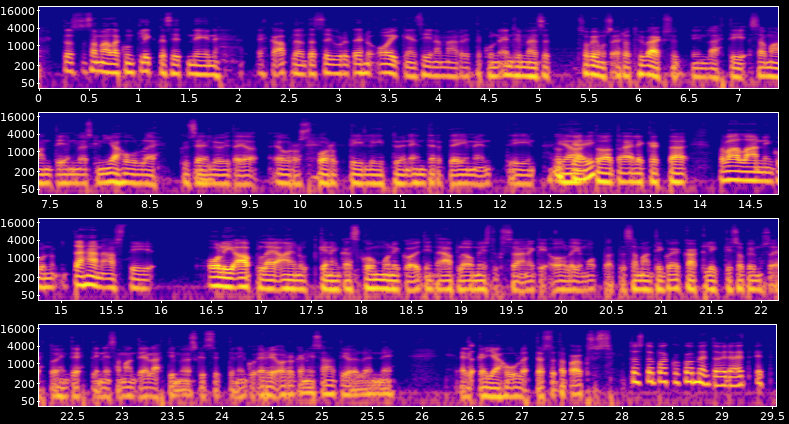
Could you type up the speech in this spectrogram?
Tuossa samalla kun klikkasit, niin ehkä Apple on tässä juuri tehnyt oikein siinä määrin, että kun ensimmäiset sopimusehdot hyväksyt, niin lähti saman tien myöskin Yahoolle kyselyitä ja Eurosporttiin liittyen entertainmenttiin. Ja Okei. tuota, eli että tavallaan niin kuin tähän asti oli Apple ainut, kenen kanssa kommunikoitiin, tai Apple-omistuksessa ainakin oli, mutta että saman tien kun eka klikki sopimusehtoihin tehtiin, niin saman tien lähti myöskin sitten niin kuin eri organisaatioille, niin, eli Yahoolle tässä tapauksessa. Tuosta on pakko kommentoida, että et,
